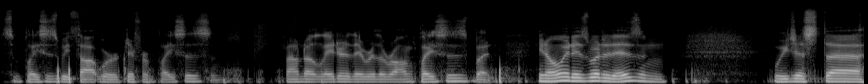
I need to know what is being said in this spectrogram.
some places we thought were different places and found out later they were the wrong places. But you know it is what it is, and we just uh,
